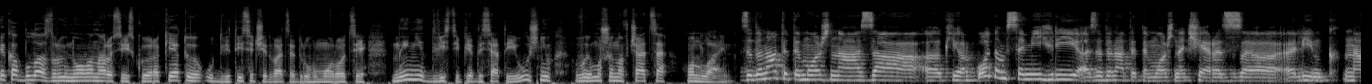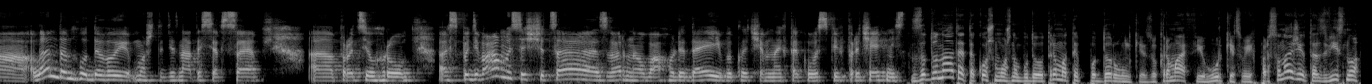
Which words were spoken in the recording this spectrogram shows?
яка була зруйнована російською ракетою у 2022 році. Нині 250 її учнів вимушено вчаться онлайн. Задонатити можна за е, QR-кодом в самій грі, задонатити можна через е, лінк на лендингу, де ви можете дізнатися все е, про цю гру. Е, Сподіваємося, що це зверне увагу людей і викличе в них таку співпричетність. За донати також можна буде отримати подарунки, зокрема фігурки своїх персонажів та, звісно,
